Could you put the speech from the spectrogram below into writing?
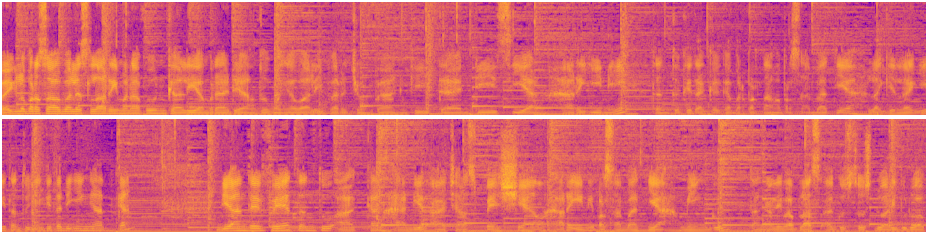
Baiklah para sahabat Leslar di mana pun kalian berada untuk mengawali perjumpaan kita di siang hari ini. Tentu kita ke kabar pertama persahabat ya. Lagi-lagi tentunya kita diingatkan Di Antv tentu akan hadir acara spesial hari ini persahabat ya Minggu tanggal 15 Agustus 2021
